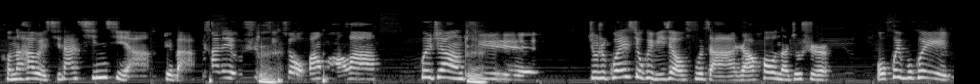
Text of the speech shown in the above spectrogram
可能还有其他亲戚啊，对吧？他得有事情需要我帮忙啦，会这样去，就是关系会比较复杂。然后呢，就是我会不会，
